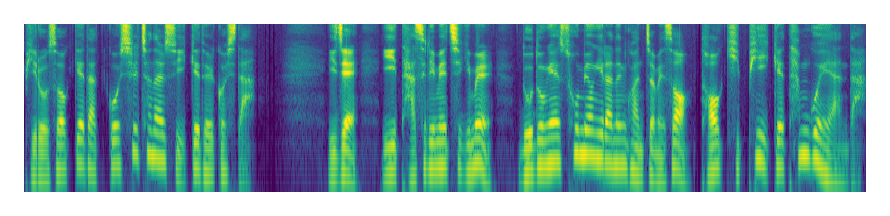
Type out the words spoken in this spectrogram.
비로소 깨닫고 실천할 수 있게 될 것이다. 이제 이 다스림의 책임을 노동의 소명이라는 관점에서 더 깊이 있게 탐구해야 한다.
